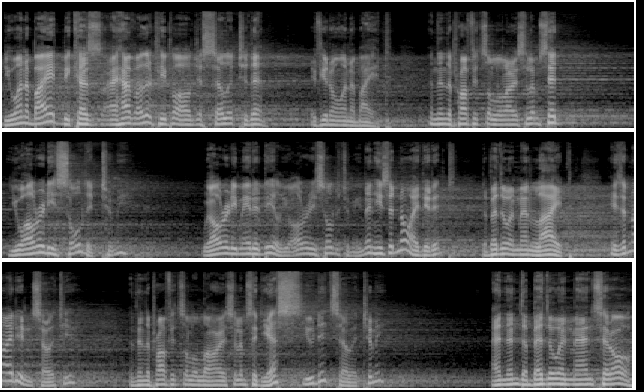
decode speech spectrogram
Do you want to buy it? Because I have other people, I'll just sell it to them if you don't want to buy it. And then the Prophet ﷺ said, You already sold it to me. We already made a deal. You already sold it to me. Then he said, No, I didn't. The Bedouin man lied. He said, No, I didn't sell it to you. And then the Prophet ﷺ said, Yes, you did sell it to me. And then the Bedouin man said, Oh,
